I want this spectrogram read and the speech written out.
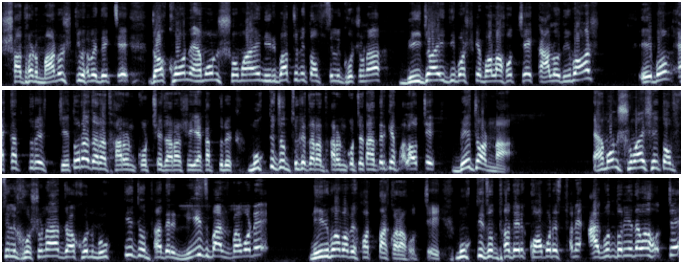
সাধারণ মানুষ কীভাবে দেখছে, যখন এমন সময় নির্বাচনী তফসিল ঘোষণা বিজয় দিবসকে বলা হচ্ছে কালো দিবস এবং একাত্তরের চেতনা যারা ধারণ করছে, যারা সেই একাত্তরের মুক্তিযুদ্ধকে যারা ধারণ করছে, তাদেরকে বলা হচ্ছে বেজন্মা। এমন সময় সেই তফসিল ঘোষণা যখন মুক্তিযোদ্ধাদের নিজ বাসভবনে নির্মমভাবে হত্যা করা হচ্ছে, মুক্তিযোদ্ধাদের কবরস্থানে আগুন ধরিয়ে দেওয়া হচ্ছে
